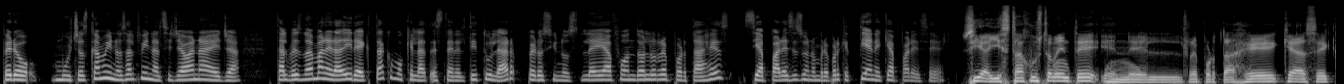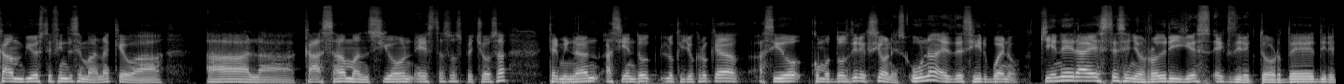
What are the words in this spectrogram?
pero muchos caminos al final sí llevan a ella, tal vez no de manera directa, como que la esté en el titular, pero si nos lee a fondo los reportajes, sí aparece su nombre porque tiene que aparecer. Sí, ahí está justamente en el reportaje que hace Cambio este fin de semana que va a la casa, mansión esta sospechosa, terminan haciendo lo que yo creo que ha, ha sido como dos direcciones. Una es decir, bueno, ¿quién era este señor Rodríguez, exdirector de, de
